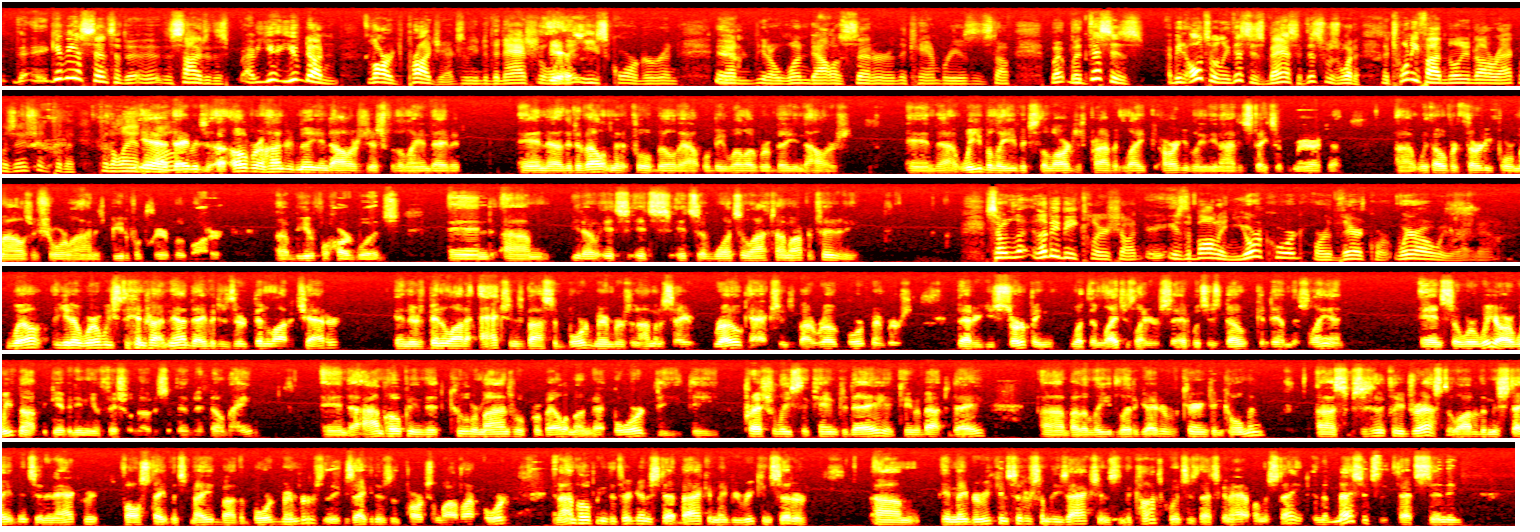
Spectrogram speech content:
give me a sense of the the size of this. I mean, you you've done large projects. I mean, you did the National and Yes. the East Corner, and Yeah. and you know one Dallas Center and the Cambrias and stuff. But but this is. I mean, ultimately, this is massive. This was what a twenty-five million dollar acquisition for the for the land. Yeah, alone? David's uh, over a hundred million dollars just for the land, David, and uh, the development at full build out will be well over a billion dollars. And uh, we believe it's the largest private lake, arguably in the United States of America, uh, with over 34 miles of shoreline. It's beautiful, clear blue water, uh, beautiful hardwoods, and um, you know it's it's it's a once in a lifetime opportunity. So let, let me be clear, Shawn. Is the ball in your court or their court? Where are we right now? Well, you know, where we stand right now, David, is there's been a lot of chatter and there's been a lot of actions by some board members, and I'm going to say rogue actions by rogue board members that are usurping what the legislator said, which is don't condemn this land. And so where we are, we've not been given any official notice of eminent domain. And uh, I'm hoping that cooler minds will prevail among that board. The, the press release that came today, it came about today uh, by the lead litigator, Carrington Coleman, uh, specifically addressed a lot of the misstatements and inaccurate false statements made by the board members and the executives of the Parks and Wildlife Board. And I'm hoping that they're going to step back and maybe reconsider um, and maybe reconsider some of these actions and the consequences that's going to have on the state and the message that that's sending,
